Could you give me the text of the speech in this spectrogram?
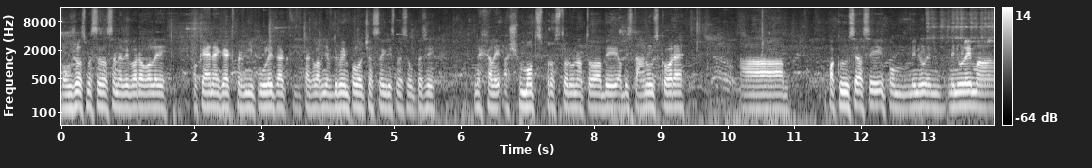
bohužel jsme se zase nevyvarovali okének jak v první půli, tak, tak hlavně v druhém poločase, kdy jsme soupeři nechali až moc prostoru na to, aby, aby stáhnul skóre. A opakuju se asi po minulým, minulým a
